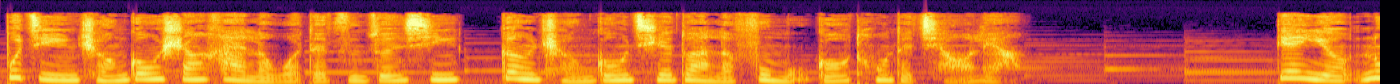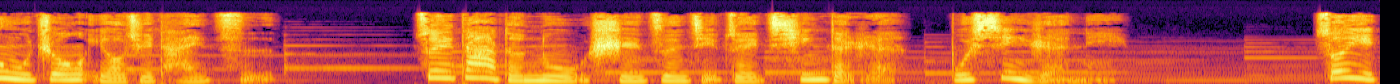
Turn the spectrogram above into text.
不仅成功伤害了我的自尊心，更成功切断了父母沟通的桥梁。电影《怒》中有句台词。最大的怒是自己最亲的人不信任你，所以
